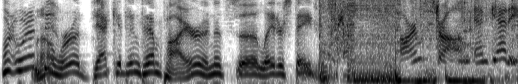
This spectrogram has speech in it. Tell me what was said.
What, what well, we're a decadent empire in its uh, later stages. Armstrong and Getty.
